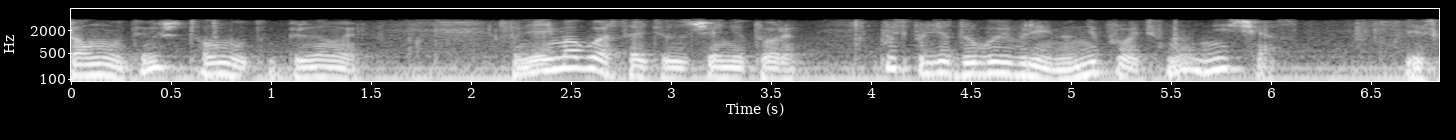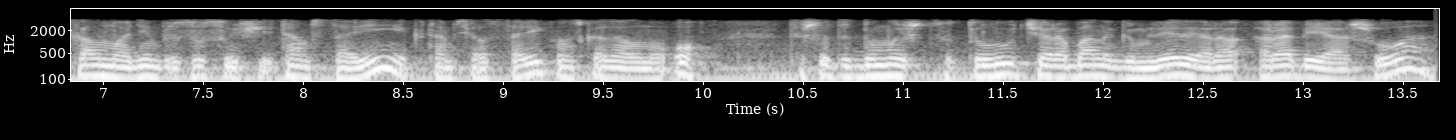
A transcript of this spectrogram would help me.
Талмуд, видишь, Талмуд передо мной. Я не могу оставить изучение Торы. Пусть придет другое время, он не против, но не сейчас. И сказал ему один присутствующий, там старик, там сел старик, он сказал ему, о, ты что, ты думаешь, что ты лучше Рабана Гамлеля, Раби Ашуа?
